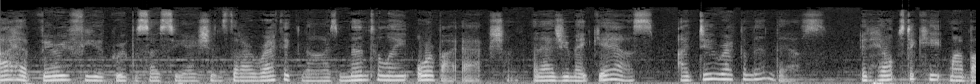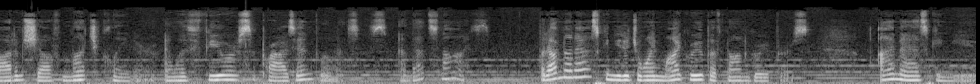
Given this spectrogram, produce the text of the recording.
I have very few group associations that I recognize mentally or by action, and as you may guess, I do recommend this. It helps to keep my bottom shelf much cleaner and with fewer surprise influences, and that's nice. But I'm not asking you to join my group of non groupers. I'm asking you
